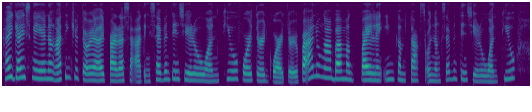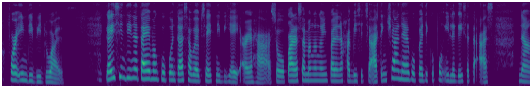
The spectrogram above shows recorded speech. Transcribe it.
Hi guys! Ngayon ang ating tutorial ay para sa ating 1701Q for third quarter. Paano nga ba mag-file ng income tax o ng 1701Q for individual? Guys, hindi na tayo magpupunta sa website ni BIR ha. So, para sa mga ngayon pala nakabisit sa ating channel, po pwede ko pong ilagay sa taas ng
